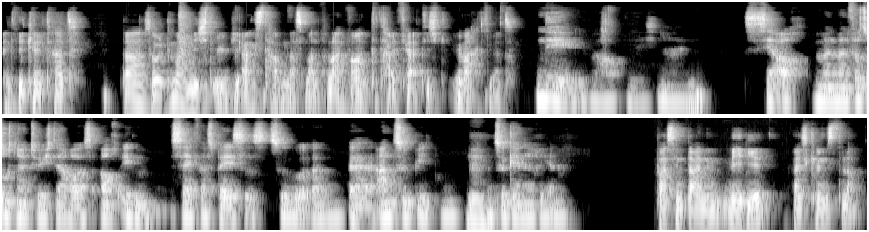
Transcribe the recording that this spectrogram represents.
entwickelt hat, da sollte man nicht irgendwie Angst haben, dass man von Anfang an total fertig gemacht wird. Nee, überhaupt nicht, nein. Es ist ja auch, man, man versucht natürlich daraus auch eben Safer Spaces zu, ähm, äh, anzubieten mhm. und zu generieren. Was sind deine Medien als Künstler?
